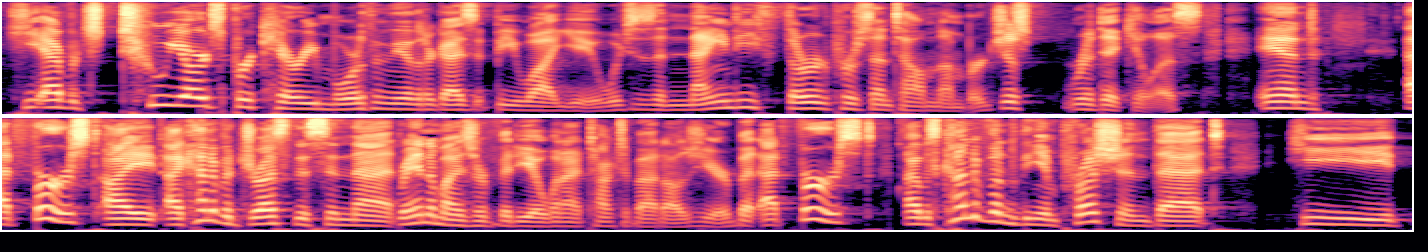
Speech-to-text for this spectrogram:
He averaged two yards per carry more than the other guys at BYU, which is a 93rd percentile number. Just ridiculous. And at first, I, I kind of addressed this in that randomizer video when I talked about Allgeier, but at first, I was kind of under the impression that he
